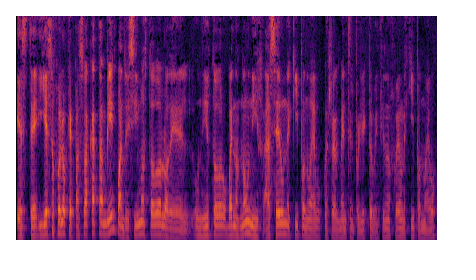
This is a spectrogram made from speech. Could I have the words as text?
Este, y eso fue lo que pasó acá también cuando hicimos todo lo de unir todo, bueno, no unir, hacer un equipo nuevo, pues realmente el proyecto 21 fue un equipo nuevo.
